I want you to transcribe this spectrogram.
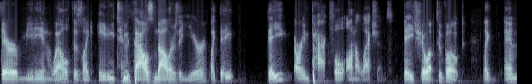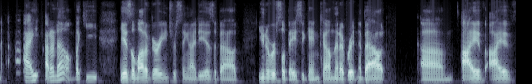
their median wealth is like $82000 a year. Like they they are impactful on elections. They show up to vote. Like and i i don't know. Like he he has a lot of very interesting ideas about universal basic income that i've written about um i've i've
